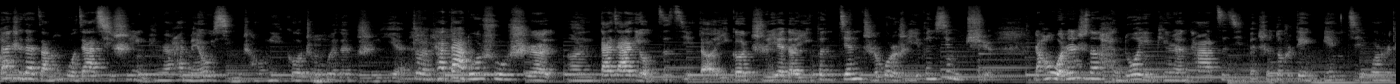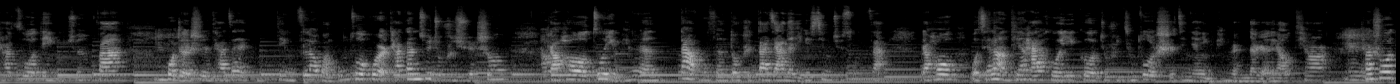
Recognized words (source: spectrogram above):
但是在咱们国家，其实影评人还没有形成一个正规的职业。对他大多数是，嗯，大家有自己的一个职业的一份兼职或者是一份兴趣。然后我认识的很多影评人，他自己本身都是电影编辑，或者是他做电影宣发，或者是他在电影资料馆工作，或者他干脆就是学生。然后做影评人，大部分都是大家的一个兴趣所在。然后我前两天还和一个就是已经做了十几年影评人的人聊天儿，他说。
